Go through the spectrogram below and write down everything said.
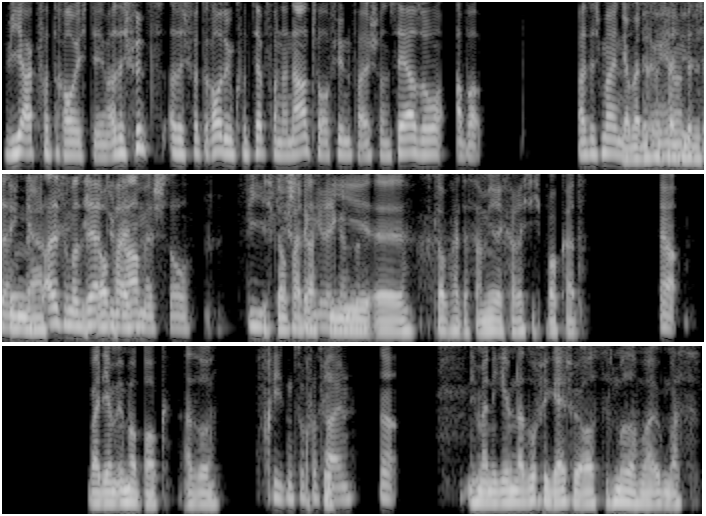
wie arg vertraue ich dem. Also, ich finde also ich vertraue dem Konzept von der NATO auf jeden Fall schon sehr so, aber. Weiß ich meine, Ja, aber das ist irgendwie halt immer ein dieses bisschen- Ding, Das ist ja. alles immer sehr halt- dynamisch, so. Wie Ich glaube halt, dass die äh, ich glaube halt, dass Amerika richtig Bock hat. Ja. Weil die haben immer Bock. Also, Frieden zu auf Krieg. verteilen. ich meine, die geben da so viel Geld für aus, das muss auch mal irgendwas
